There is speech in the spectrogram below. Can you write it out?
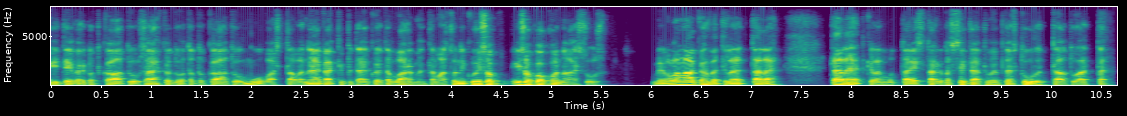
IT-verkot kaatuu, sähkötuotanto kaatuu, muu vastaava. Nämä kaikki pitää kyetä varmentamaan. Se on niin kuin iso, iso kokonaisuus. Me ollaan aika hyvä tilanne tällä, tällä hetkellä, mutta ei se tarkoita sitä, että me pitäisi tuudittautua, että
